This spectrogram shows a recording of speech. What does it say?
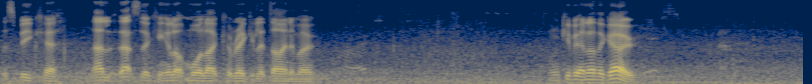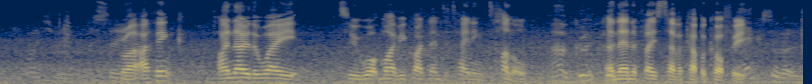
the speaker. That- That's looking a lot more like a regular dynamo. We'll give it another go. Right, I think I know the way to what might be quite an entertaining tunnel, Oh, good. good. and then a place to have a cup of coffee. Excellent.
